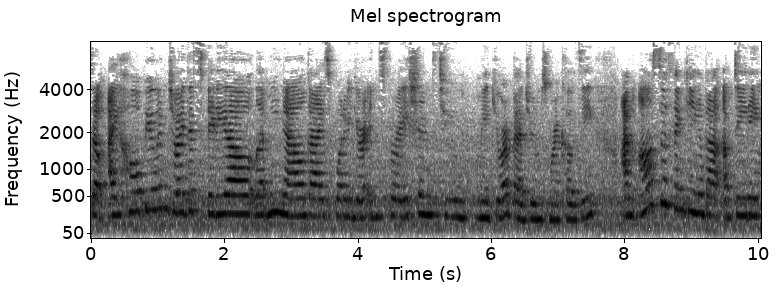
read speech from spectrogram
So I hope you enjoyed this video. Let me know, guys, what are your inspirations to make your bedrooms more cozy? I'm also thinking about updating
